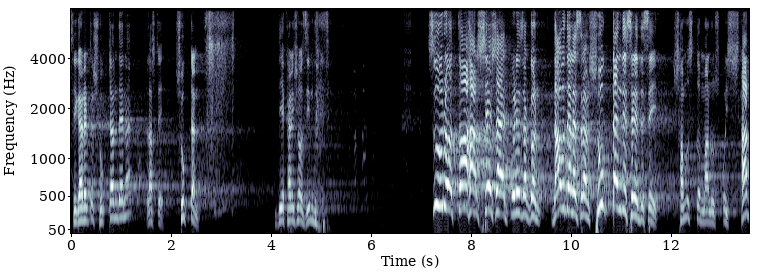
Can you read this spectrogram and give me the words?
সিগারেটে সুখ টান দেয় না, লাস্টে সুখ টান। দিয়ে খানিক সময় জিম দিয়েছে সুর তহার শেষ আয়াত পড়ে যখন দাউদ আলাইসালাম সুখ টান দিয়ে ছেড়ে দিছে, সমস্ত মানুষ ওই স্বাদ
